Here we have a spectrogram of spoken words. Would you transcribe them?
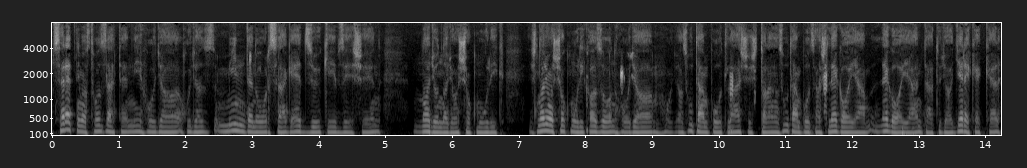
Szeretném azt hozzátenni, hogy, a, hogy az minden ország edzőképzésén nagyon-nagyon sok múlik. És nagyon sok múlik azon, hogy, a, hogy az utánpótlás, és talán az utánpótlás legalján, legalján, tehát hogy a gyerekekkel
